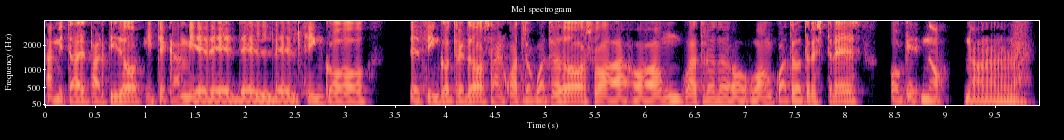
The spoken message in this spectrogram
a mitad del partido y te cambie de, del 5 del 5-3-2 al 4-4-2 o a, o a un 4 o a un 4-3-3 o que no, no, no, no, no.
